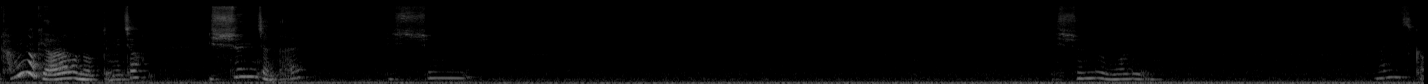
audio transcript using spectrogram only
髪の毛洗うのってめちゃ一瞬じゃない？一瞬。一瞬で終わるよね。何使う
